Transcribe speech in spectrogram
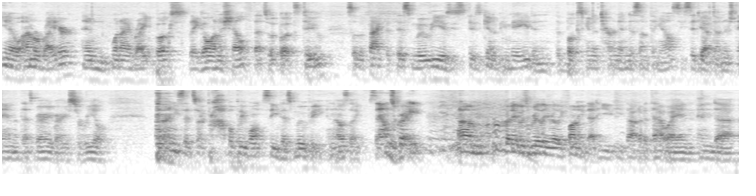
you know, I'm a writer, and when I write books, they go on a shelf. That's what books do. So the fact that this movie is, is going to be made and the book's going to turn into something else, he said, you have to understand that that's very, very surreal. and he said, so I probably won't see this movie. And I was like, sounds great. Um, but it was really, really funny that he, he thought of it that way. And, and uh,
